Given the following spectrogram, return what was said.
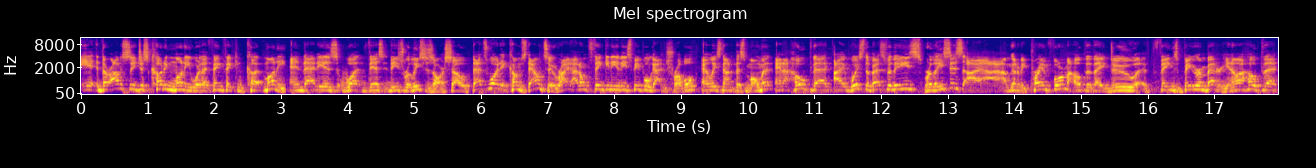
it, they're obviously just cutting money where they think they can cut money, and that is what this these releases are. So that's what it comes down to, right? I don't think any of these people got in trouble, at least not at this moment, and I hope that I wish the best for these releases. I, I, am going to be praying for them. I hope that they do things bigger and better. You know, I hope that,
